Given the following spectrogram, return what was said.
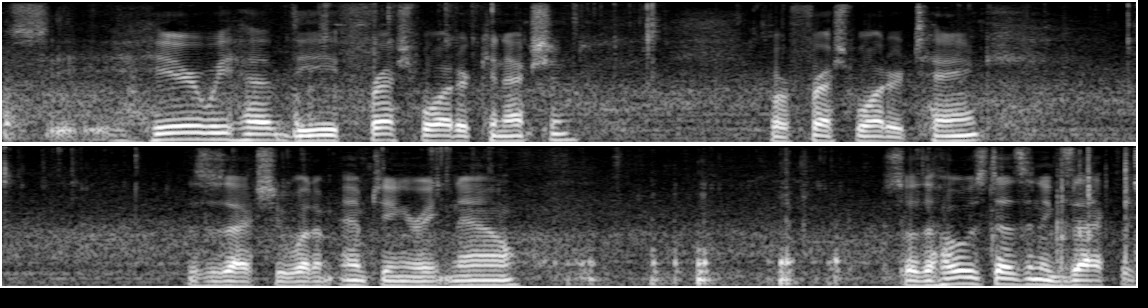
Let's see, here we have the freshwater connection or freshwater tank. This is actually what I'm emptying right now. So the hose doesn't exactly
